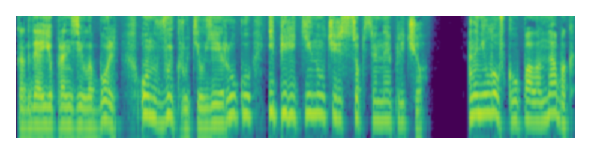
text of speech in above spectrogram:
Когда ее пронзила боль, он выкрутил ей руку и перекинул через собственное плечо. Она неловко упала на бок,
